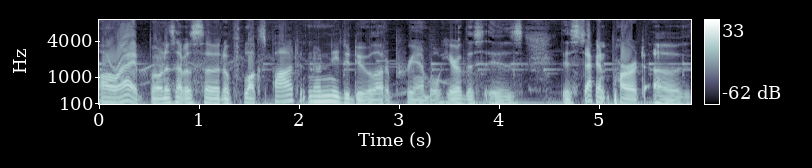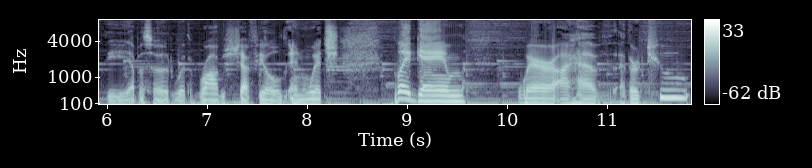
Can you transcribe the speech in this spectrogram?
All right, bonus episode of Flux Pod. No need to do a lot of preamble here. This is the second part of the episode with Rob Sheffield, in which we play a game where I have either two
